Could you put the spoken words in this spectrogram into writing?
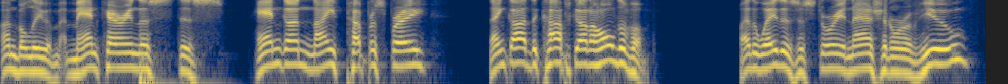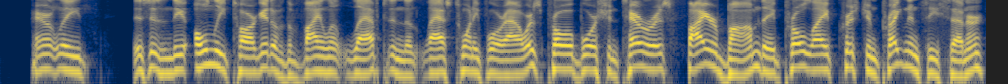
Unbelievable. A man carrying this this handgun, knife, pepper spray. Thank God the cops got a hold of him. By the way, there's a story in National Review. Apparently, this isn't the only target of the violent left in the last 24 hours. Pro abortion terrorists firebombed a pro life Christian pregnancy center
